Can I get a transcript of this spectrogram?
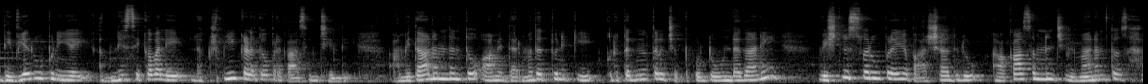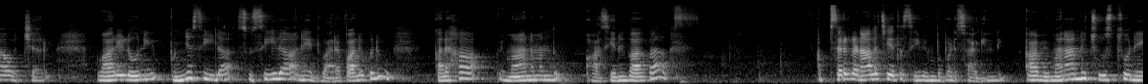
దివ్యరూపిణి అయి అగ్నిశిఖవలే లక్ష్మీకళతో ప్రకాశించింది. అమితానందంతో ఆమె ధర్మదత్తునికి కృతజ్ఞతలు చెప్పుకుంటూ ఉండగానే విష్ణుస్వరూపులైన పార్షాదులు ఆకాశం నుంచి విమానంతో సహా వచ్చారు. వారిలోని పుణ్యశీల సుశీల అనే ద్వారపాలకులు కలహ విమానమందు ఆసీనుగాగా అప్సరగణాల చేత సేవింపబడసాగింది. ఆ విమానాన్ని చూస్తూనే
